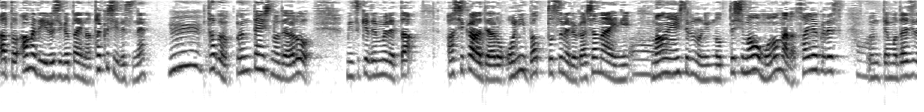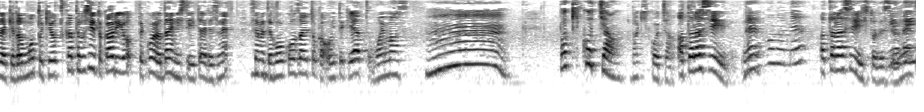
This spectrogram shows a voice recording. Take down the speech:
あと雨で許しがたいのはタクシーですね。うん。多分運転手のであろう水気で蒸れた足からであろう鬼バットスメルが車内に蔓延してるのに乗ってしまおうものなら最悪です。運転も大事だけどもっと気を使ってほしいとかあるよ。って声を大にして言いたいですね。せめて芳香剤とか置いてけやって思います。うーん。バキコちゃん。バキコちゃん。新しいなるねほどね。新しい人ですよね。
